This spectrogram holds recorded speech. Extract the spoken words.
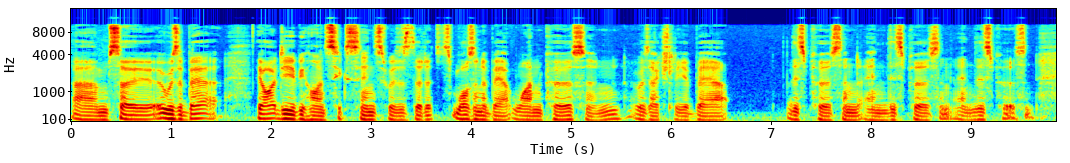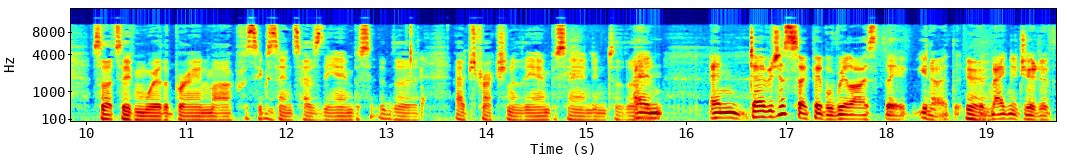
Um, so it was about the idea behind Six Scents was that it wasn't about one person. It was actually about this person and this person and this person. So that's even where the brand mark for Six Scents has the ampersand, the abstraction of the ampersand into the And and David, just so people realise the you know the, Yeah. the magnitude of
